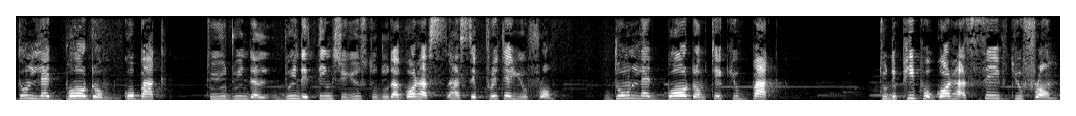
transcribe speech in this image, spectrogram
Don't let boredom go back to you doing the doing the things you used to do that God has, has separated you from. Don't let boredom take you back to the people God has saved you from,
